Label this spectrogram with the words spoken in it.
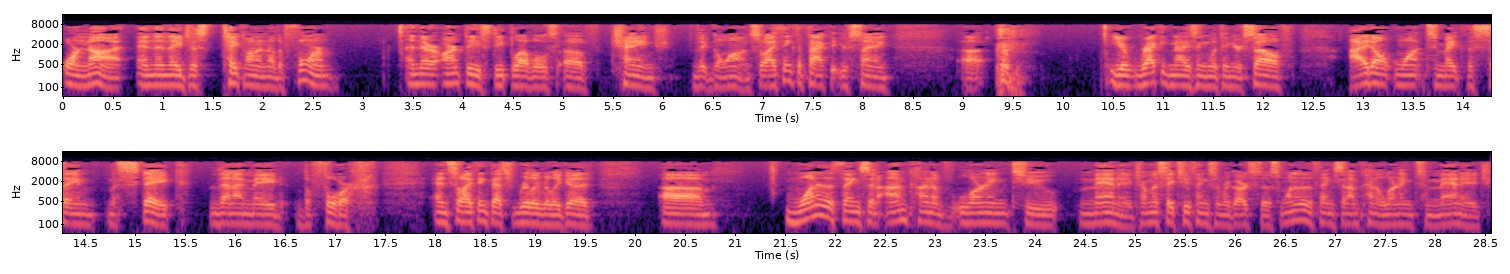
Or not? And then they just take on another form. And there aren't these deep levels of change that go on. So I think the fact that you're saying, uh, you're recognizing within yourself, I don't want to make the same mistake that I made before. And so I think that's really, really good. Um, one of the things that I'm kind of learning to manage, I'm going to say two things in regards to this. One of the things that I'm kind of learning to manage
